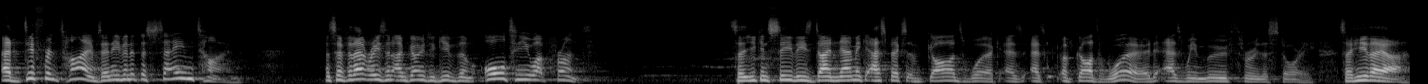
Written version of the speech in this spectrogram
at different times and even at the same time. And so, for that reason, I'm going to give them all to you up front. So you can see these dynamic aspects of God's work, as, as, of God's word, as we move through the story. So here they are.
